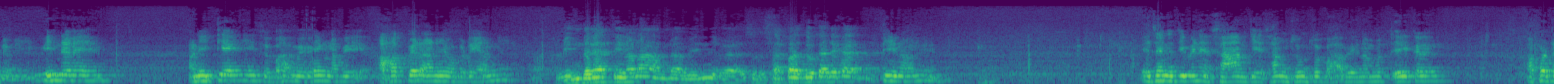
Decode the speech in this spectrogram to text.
නෙමෙයි. වින්දනය අනිත්‍යයිනේ ස්වභාවයෙන් අපි අහක් පෙරානේ ඔකට යන්නේ. වින්දනයක් තියෙනවා නම් සැප දුක දෙක තියෙනවානේ. එතන තිබෙන සාන්තිය සංසුන් ස්වභාවය නමුත් ඒක අපට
